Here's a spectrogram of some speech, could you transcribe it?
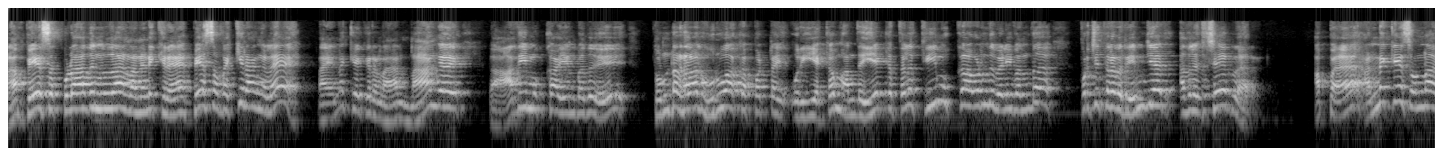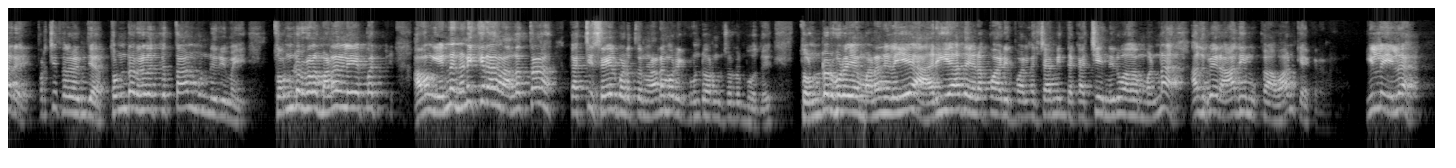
நான் பேசக்கூடாதுன்னு தான் நான் நினைக்கிறேன். பேச வைக்கிறாங்களே. நான் என்ன கேட்கிறேன்னா நாங்க அதிமுக என்பது தொண்டர்களால் உருவாக்கப்பட்ட ஒரு இயக்கம். அந்த இயக்கத்துல திமுகவிலிருந்து வெளிவந்த புரட்சித் தலைவர் எம்ஜிஆர் அதுல சேர்றாரு. அப்ப அன்னைக்கே சொன்னாரு புரட்சித் தலைவர் எம்ஜிஆர் தொண்டர்களுக்குத்தான் முன்னுரிமை தொண்டர்கள் மனநிலையை பற்றி அவங்க என்ன நினைக்கிறாங்களோ அதைத்தான் கட்சி செயல்படுத்தணும் நடைமுறைக்கு கொண்டு வரணும்னு சொல்லும்போது தொண்டர்களுடைய மனநிலையே அறியாத எடப்பாடி பழனிசாமி இந்த கட்சியை நிர்வாகம் பண்ணா அது பேர் அதிமுகவான்னு கேட்கிறேன் இல்ல இல்ல.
